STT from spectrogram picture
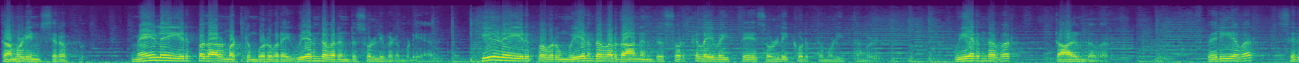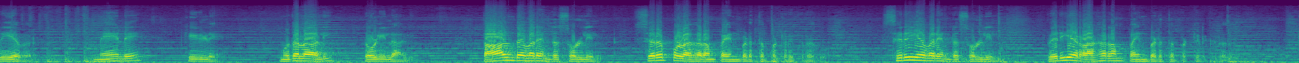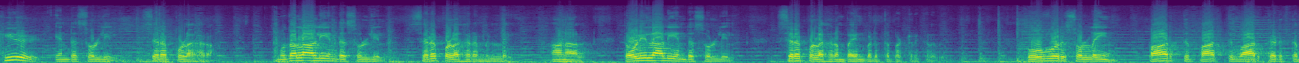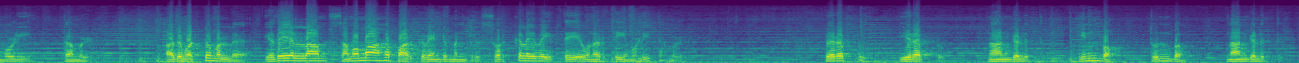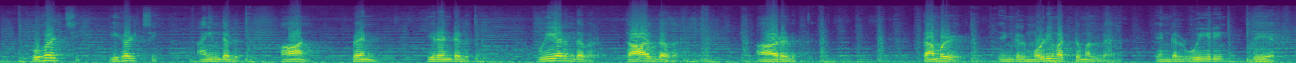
தமிழின் சிறப்பு. மேலே இருப்பதால் மட்டும் ஒருவரை உயர்ந்தவர் என்று சொல்லிவிட முடியாது. கீழே இருப்பவரும் உயர்ந்தவர்தான் என்று சொற்களை வைத்தே சொல்லிக் கொடுத்த மொழி தமிழ். உயர்ந்தவர் தாழ்ந்தவர். பெரியவர் சிறியவர். மேலே கீழே. முதலாளி தொழிலாளி. தாழ்ந்தவர் என்ற சொல்லில் சிறப்புலகரம் பயன்படுத்தப்பட்டிருக்கிறது. சிறியவர் என்ற சொல்லில் பெரிய ரகரம் பயன்படுத்தப்பட்டிருக்கிறது. கீழ் என்ற சொல்லில் சிறப்புலகரம் முதலாளி என்ற சொல்லில் சிறப்பழகரம் இல்லை. ஆனால் தொழிலாளி என்ற சொல்லில் சிறப்பழகரம் பயன்படுத்தப்பட்டிருக்கிறது. ஒவ்வொரு சொல்லையும் பார்த்து பார்த்து வார்த்தெடுத்த மொழி தமிழ். அது மட்டுமல்ல எதையெல்லாம் சமமாக பார்க்க வேண்டுமென்று சொற்களை வைத்தே உணர்த்திய மொழி தமிழ். பிறப்பு இறப்பு நான்கெழுத்து இன்பம் துன்பம் நான்கெழுத்து புகழ்ச்சி இகழ்ச்சி ஐந்தெழுத்து ஆண் பெண் இரண்டெழுத்து உயர்ந்தவர் தாழ்ந்தவர். ஆறெழுத்து. தமிழ் எங்கள் மொழி மட்டுமல்ல எங்கள் உயிரின் வேர்.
